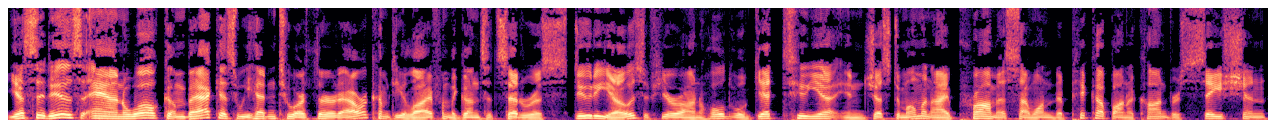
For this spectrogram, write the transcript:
Yes, it is, and welcome back as we head into our third hour. Come to you live from the Guns Etc. studios. If you're on hold, we'll get to you in just a moment. I promise. I wanted to pick up on a conversation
